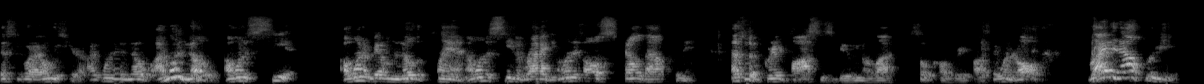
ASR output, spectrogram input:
This is what I always hear. I want to know. I want to know. I want to see it. I want to be able to know the plan. I want to see the writing. I want it all spelled out to me. That's what great bosses do. You know, a lot of so-called great bosses. They want it all write it out for me,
